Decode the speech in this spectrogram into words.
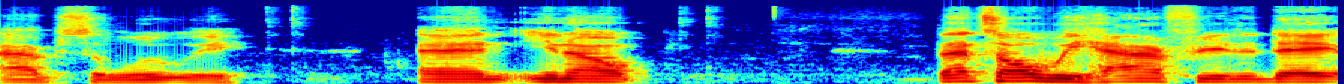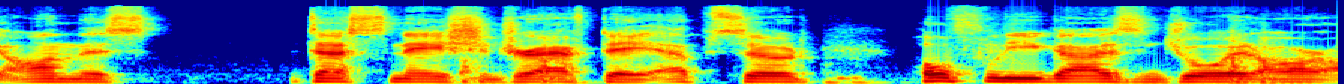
Absolutely. And, you know, that's all we have for you today on this Destination Draft Day episode. Hopefully, you guys enjoyed our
